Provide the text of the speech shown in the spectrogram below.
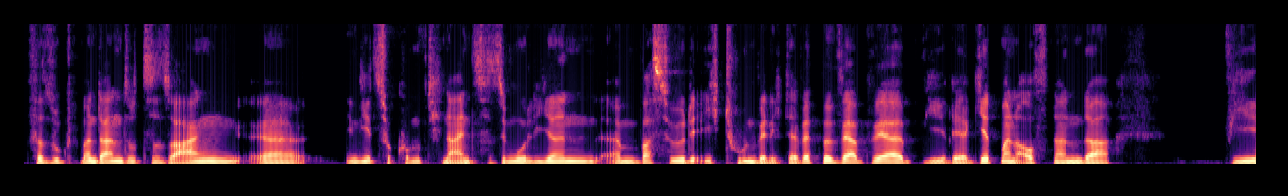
versucht man dann sozusagen äh, in die Zukunft hinein zu simulieren, ähm, was würde ich tun, wenn ich der Wettbewerb wäre, wie reagiert man aufeinander, wie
